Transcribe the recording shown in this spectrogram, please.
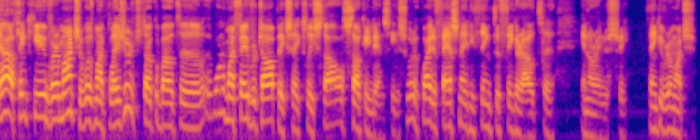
Yeah, thank you very much. It was my pleasure to talk about uh, one of my favorite topics, actually, stall stocking density. It's sort of quite a fascinating thing to figure out uh, in our industry. Thank you very much.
